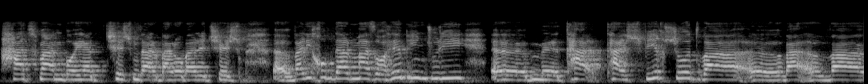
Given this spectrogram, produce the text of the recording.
حتما باید چشم در برابر چشم ولی خب در مذاهب اینجوری تشویق شد و, و, و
